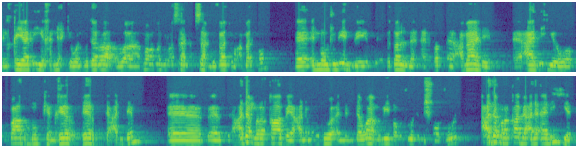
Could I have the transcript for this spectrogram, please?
القيادية خلينا نحكي والمدراء ومعظم رؤساء الأقسام بفاتوا عملهم آه، الموجودين بظل آه، عمالة آه، عادية وبعضهم ممكن غير غير متعلم. عدم رقابة على موضوع الدوام مين موجود ومش موجود. عدم رقابة على آلية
